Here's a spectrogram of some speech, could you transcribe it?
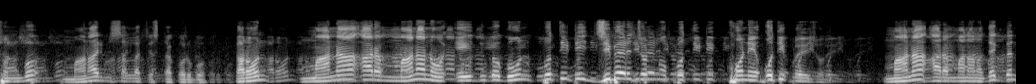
শুনব, মানার ইনশাল্লাহ চেষ্টা করব। কারণ মানা আর মানানো এই দুটো গুণ প্রতিটি জীবের জন্য প্রতিটি ক্ষণে অতি প্রয়োজন। মানা আর মানানো, দেখবেন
